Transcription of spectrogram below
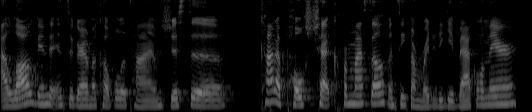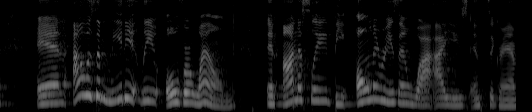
I logged into Instagram a couple of times just to kind of post check for myself and see if I'm ready to get back on there, and I was immediately overwhelmed. And honestly, the only reason why I used Instagram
